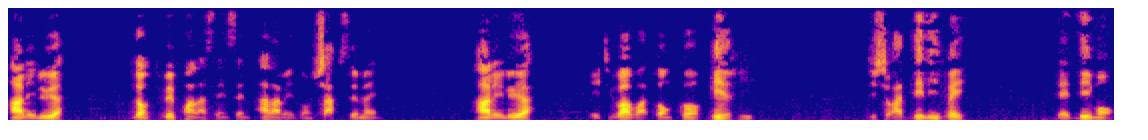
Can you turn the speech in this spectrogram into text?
Alléluia. Donc, tu peux prendre la Sainte-Seine à la maison chaque semaine. Alléluia. Et tu vas avoir ton corps guéri. Tu seras délivré des démons,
